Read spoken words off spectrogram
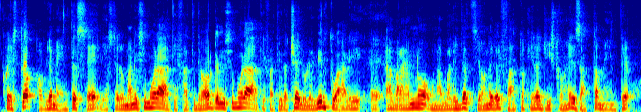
Questo ovviamente se gli esseri umani simulati, fatti da organi simulati, fatti da cellule virtuali, eh, avranno una validazione del fatto che reagiscono esattamente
